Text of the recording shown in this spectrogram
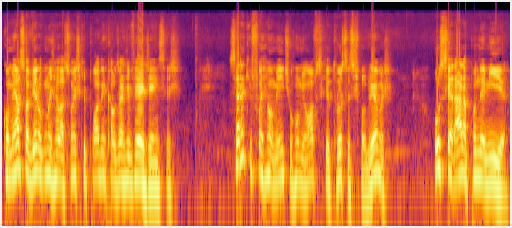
começo a ver algumas relações que podem causar divergências Será que foi realmente o home office que trouxe esses problemas? Ou será a pandemia?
